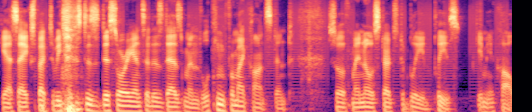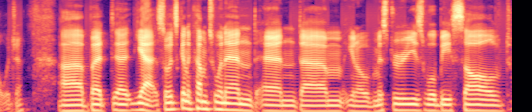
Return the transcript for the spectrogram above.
yes, I expect to be just as disoriented as Desmond, looking for my constant. So if my nose starts to bleed, please give me a call, would you? Uh, but uh, yeah, so it's going to come to an end, and um, you know, mysteries will be solved.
